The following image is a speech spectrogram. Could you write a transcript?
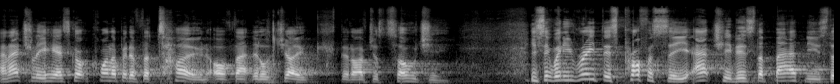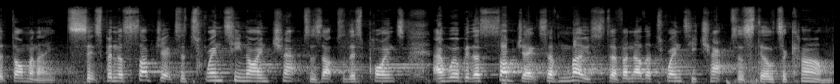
And actually, he has got quite a bit of the tone of that little joke that I've just told you. You see, when you read this prophecy, actually, it is the bad news that dominates. It's been the subject of 29 chapters up to this point, and will be the subject of most of another 20 chapters still to come.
